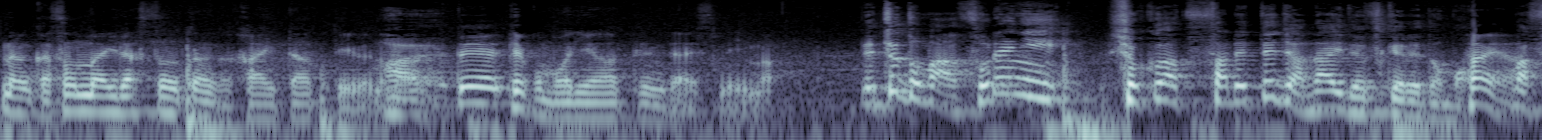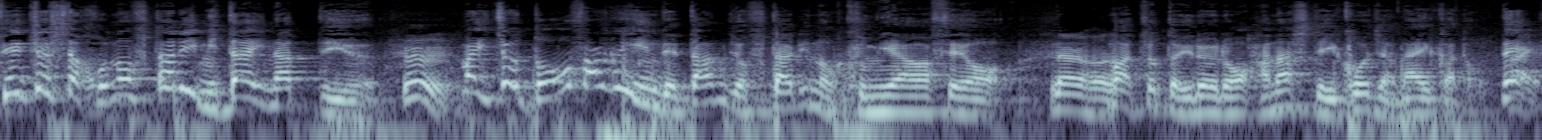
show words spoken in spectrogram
なんかそんなイラストをなんか描いたっていうのがあって、結構盛り上がってるみたいですね今。ーでちょっとまあそれに触発されてじゃないですけれども、はいはい。まあ、成長したこの2人見たいなっていう、うん。まあ、一応同作品で男女2人の組み合わせをなるほど。まあ、ちょっといろいろ話していこうじゃないかと。で、はい。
